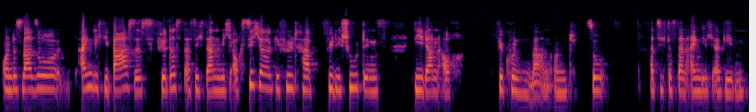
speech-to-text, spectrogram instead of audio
Und das war so eigentlich die Basis für das, dass ich dann mich auch sicher gefühlt habe für die Shootings, die dann auch für Kunden waren. Und so hat sich das dann eigentlich ergeben.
